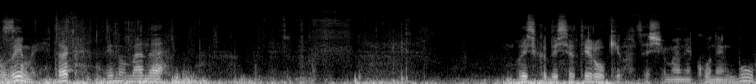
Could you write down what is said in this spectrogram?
озимий, так? Він у мене близько 10 років. Це ще в мене коник був.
